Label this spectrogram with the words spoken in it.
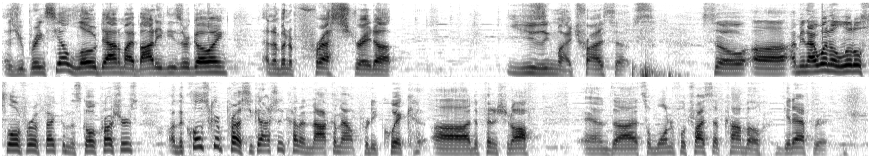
as you bring, see how low down my body these are going? And I'm gonna press straight up using my triceps. So, uh, I mean, I went a little slow for effect on the skull crushers. On the close grip press, you can actually kind of knock them out pretty quick uh, to finish it off. And uh, it's a wonderful tricep combo. Get after it.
